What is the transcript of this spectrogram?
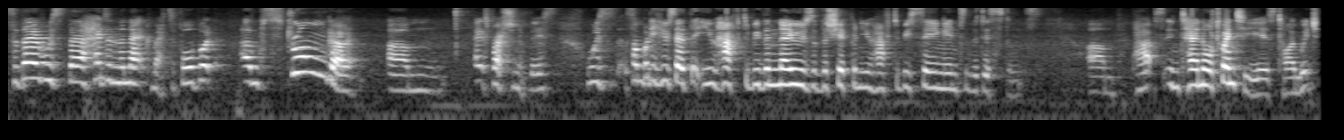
so there was the head and the neck metaphor, but a stronger um, expression of this was somebody who said that you have to be the nose of the ship and you have to be seeing into the distance, um, perhaps in 10 or 20 years' time, which,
